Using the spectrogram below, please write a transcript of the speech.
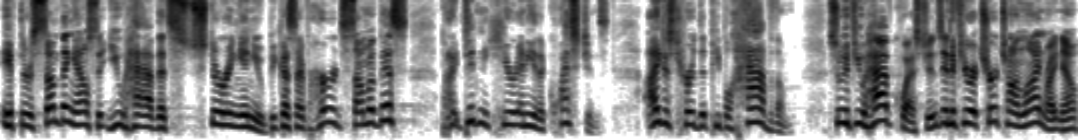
If there's something else that you have that's stirring in you, because I've heard some of this, but I didn't hear any of the questions. I just heard that people have them. So if you have questions, and if you're at church online right now,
